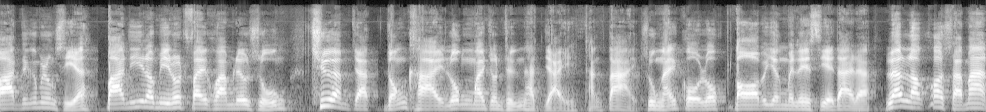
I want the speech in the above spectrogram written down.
บาทหนึ่งก็ไม่ต้องเสียป่านนี้เรามีรถไฟความเร็วสูง เชื่อมจากหนองคายลงมาจนถึงหาดใหญ่ทางใต้สุไหงโกลกต่อไปยังมาเลเซียได้แล้ว แล้วเราก็สามารถ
